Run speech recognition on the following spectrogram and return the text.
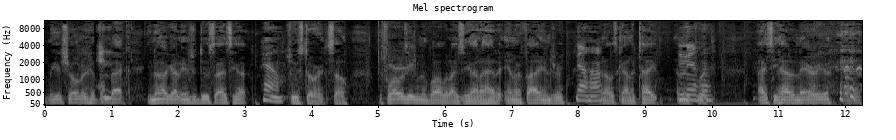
knee and shoulder, hip and, back. You know, I got introduced to Icy Hot. How? True story. So before I was even involved with Icy Hot, I had an inner thigh injury. Uh-huh. And I was kind of tight. And they Uh-huh. put Icy Hot in the area.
